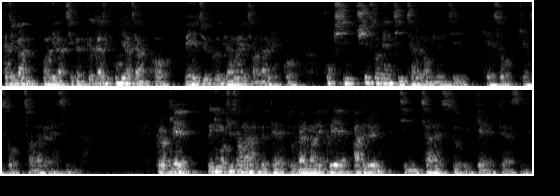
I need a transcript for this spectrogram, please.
하지만 버니라 측은 끝까지 포기하지 않고 매주 그 병원에 전화를 했고 혹시 취소된 진찰은 없는지 계속 계속 전화를 했습니다. 그렇게 끊임없이 전화한 끝에 두 달 만에 그의 아들을 진찰할 수 있게 되었습니다.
